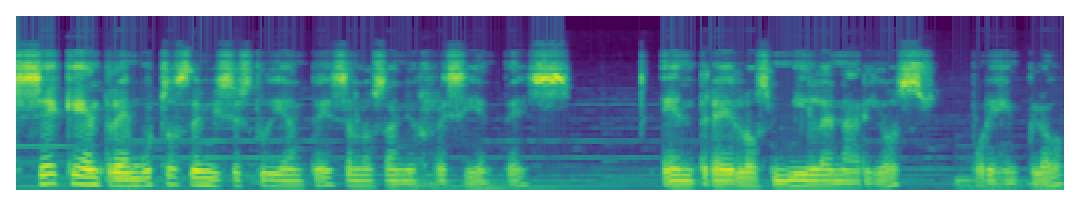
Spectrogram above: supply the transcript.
Sé que entre muchos de mis estudiantes en los años recientes, entre los milenarios, por ejemplo,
